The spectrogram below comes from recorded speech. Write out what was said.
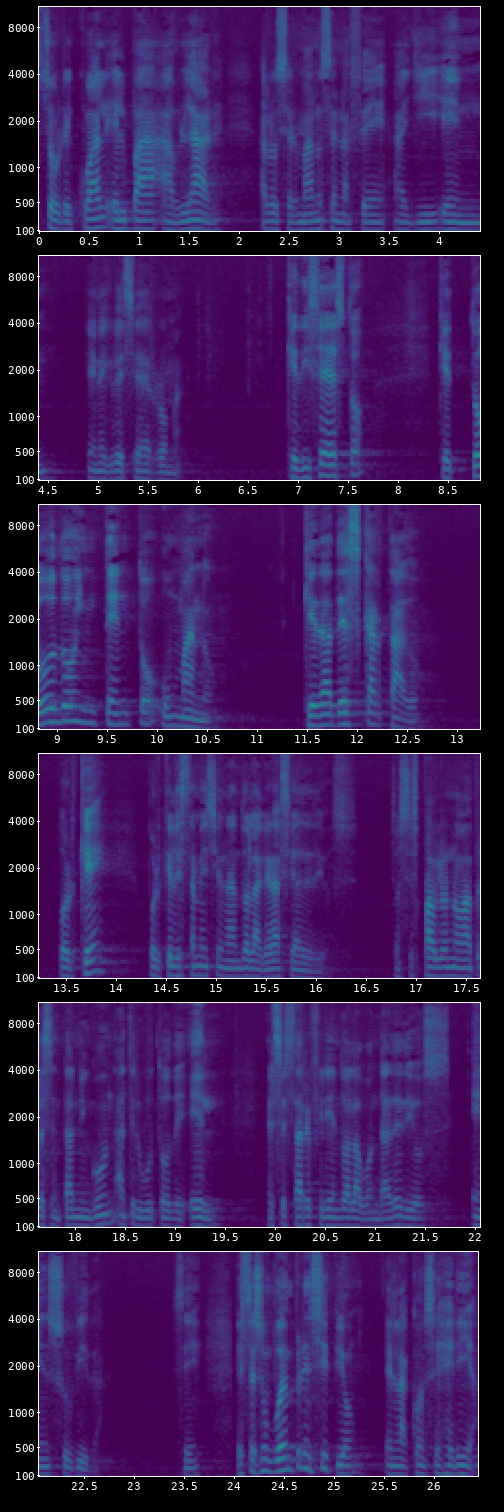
sobre el cual él va a hablar a los hermanos en la fe allí en, en la iglesia de Roma. Que dice esto, que todo intento humano queda descartado. ¿Por qué? Porque él está mencionando la gracia de Dios. Entonces Pablo no va a presentar ningún atributo de él. Él se está refiriendo a la bondad de Dios en su vida. ¿sí? Este es un buen principio en la consejería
